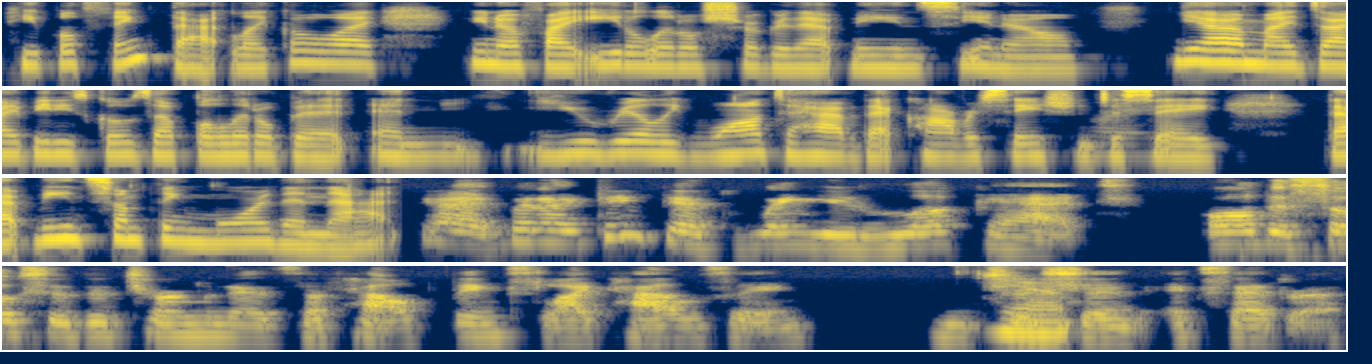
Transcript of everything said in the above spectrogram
people think that like, oh, I, you know, if I eat a little sugar, that means, you know, yeah, my diabetes goes up a little bit. And you really want to have that conversation right. to say that means something more than that. Yeah, but I think that when you look at all the social determinants of health, things like housing, nutrition, yeah. etc.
